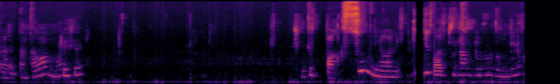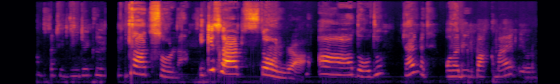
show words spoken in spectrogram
öğretmen tamam mı? Çünkü baksın yani. İki saat falan dururum diyor. Saat diyecekler. İki saat sonra. İki saat sonra. Aa doldu. Gelmedi. Ona bir bakmaya gidiyorum.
